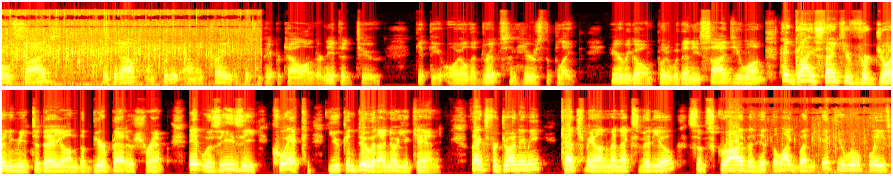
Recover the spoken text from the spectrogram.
both sides, take it out and put it on a tray. and put some paper towel underneath it to get the oil that drips. And here's the plate. Here we go. Put it with any sides you want. Hey guys, thank you for joining me today on the beer batter shrimp. It was easy, quick. You can do it. I know you can. Thanks for joining me. Catch me on my next video. Subscribe and hit the like button if you will, please.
